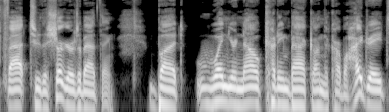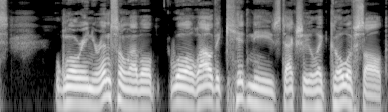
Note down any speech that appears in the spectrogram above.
fat to the sugar is a bad thing. But when you're now cutting back on the carbohydrates, lowering your insulin level will allow the kidneys to actually let go of salt.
